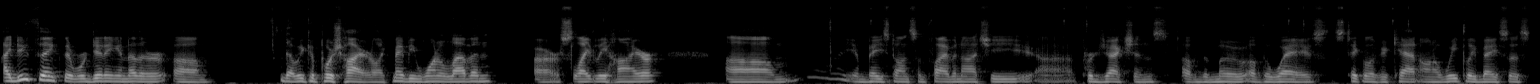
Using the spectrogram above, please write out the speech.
I do think that we're getting another um, that we could push higher, like maybe 111 or slightly higher. Um, you know, based on some Fibonacci uh, projections of the mo of the waves. Let's take a look at CAT on a weekly basis.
